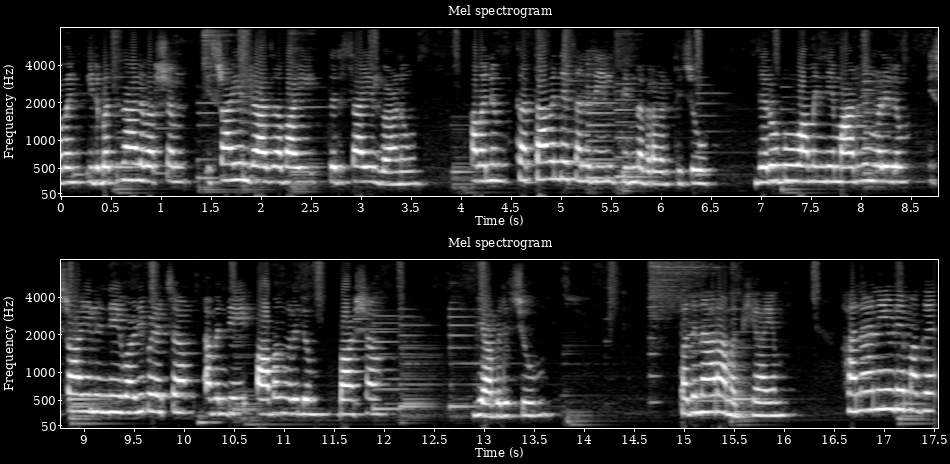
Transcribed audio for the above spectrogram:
അവൻ ഇരുപത്തിനാല് വർഷം ഇസ്രായേൽ രാജാവായി തെരുസായിൽ വാണു. അവനും കർത്താവിന്റെ സന്നിധിയിൽ തിന്മ പ്രവർത്തിച്ചു. ജെറുബുവാമിന്റെ മാർഗങ്ങളിലും ഇസ്രായേലിന്റെ വഴിപിഴച്ച അവന്റെ പാപങ്ങളിലും ഭാഷ വ്യാപരിച്ചു. പതിനാറാം അധ്യായം. ഹനാനിയുടെ മകൻ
